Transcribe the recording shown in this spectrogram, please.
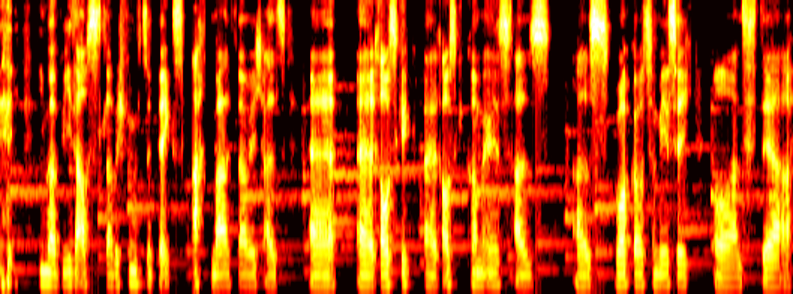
immer wieder aus, glaube ich, 15 Packs achtmal, glaube ich, als äh, äh, rausge äh, rausgekommen ist als, als Walkout mäßig. Und der,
